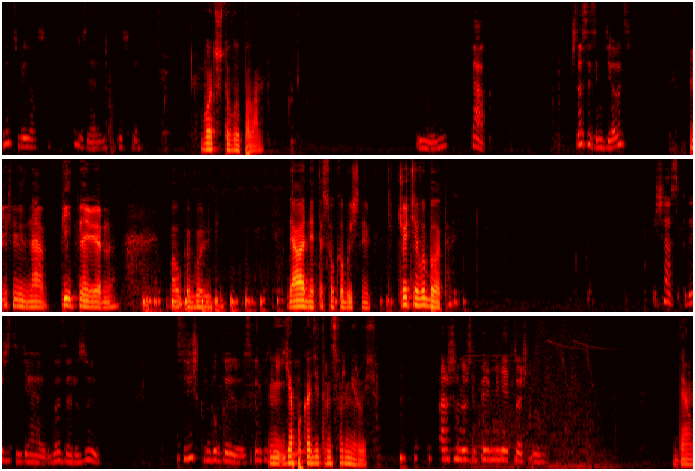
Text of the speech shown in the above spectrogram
Я тебе дался. Не знаю, тебя. Вот что выпало. Так. Что с этим делать? Не знаю, пить, наверное. Алкоголики. Да ладно, это сок обычный. Что тебе выбыло-то? Сейчас, подожди, я глаза разую. Слишком долго Не, Я пока детрансформируюсь. Хорошо, нужно переменять точку. Да,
